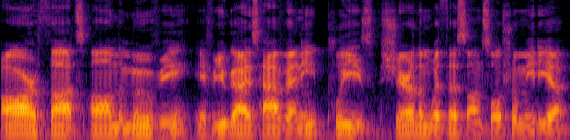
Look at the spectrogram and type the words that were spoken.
our thoughts on the movie. If you guys have any, please share them with us on social media.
